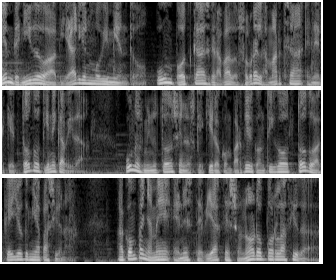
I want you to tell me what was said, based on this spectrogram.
Bienvenido a Diario en Movimiento, un podcast grabado sobre la marcha en el que todo tiene cabida. Unos minutos en los que quiero compartir contigo todo aquello que me apasiona. Acompáñame en este viaje sonoro por la ciudad.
